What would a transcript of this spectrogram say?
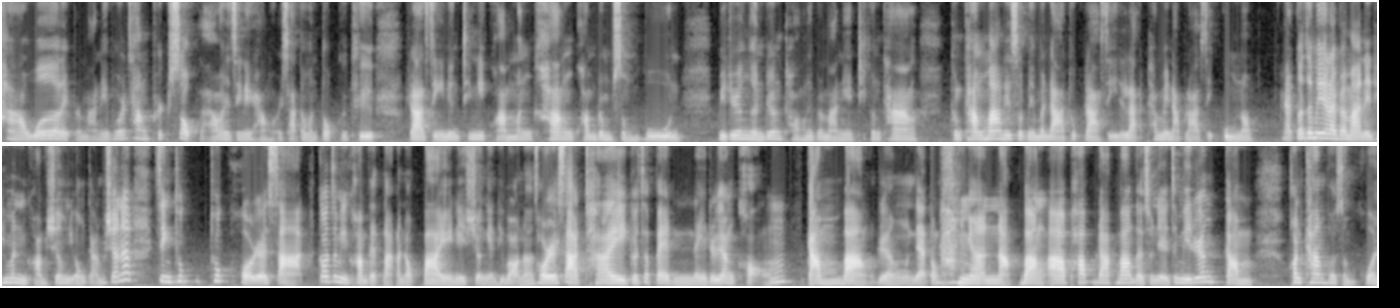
power อะไรประมาณนี้ เพราะว่าทางพฤกษกแล้ว จริงๆ ในทางโหราศาสตร์ตะวันตกก็คือ ราศีหนึ่งที่มีความมั่งคั่ง ความดมสมบูรณ์ มีเรื่องเงินเรื่องทองอะไรประมาณนี้ที่ค่อนข้างค่อนข้างมากที่สุดในบรรดาทุกราศีเลยแหละ ถ้าไม่นับราศีกุมเนาะ แต่ก็จะมีอะไรประมาณนี้ที่มันมีความเชื่อมโยงกัน เพราะฉะนั้นจริงทุกทุกโหราศาสตร์ก็จะมีความแตกต่างกันออกไปในเชิงอย่างที่บอกนะโหราศาสตร์ไทยก็จะเป็นในเรื่องของกรรมบางเรื่องเนี่ยต้องทำงานหนักบางอาภัพรักบางแต่ส่วนใหญ่จะมีเรื่องกรรมค่อนข้างพอสมควร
